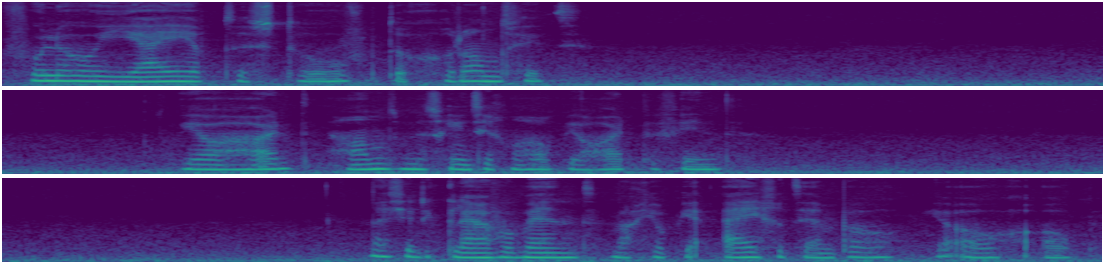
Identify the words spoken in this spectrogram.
Voelen hoe jij op de stoel of op de grond zit. Hoe jouw hart, hand misschien zich nog op jouw hart bevindt. En als je er klaar voor bent, mag je op je eigen tempo je ogen openen.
